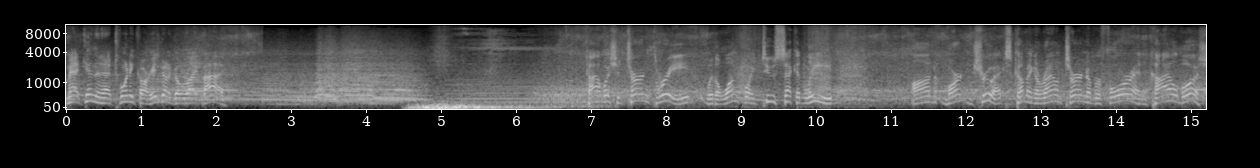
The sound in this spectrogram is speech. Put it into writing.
Matt Kenseth had 20 car. He's going to go right by. Kyle Busch in turn three with a 1.2 second lead on Martin Truex coming around turn number four and Kyle Busch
